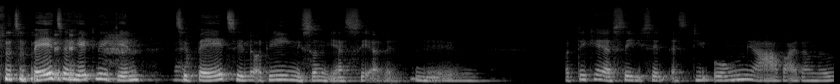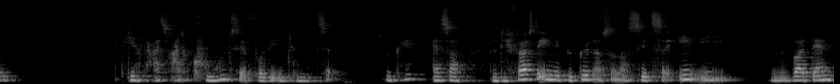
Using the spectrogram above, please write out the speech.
tilbage til at hækle igen. ja. Tilbage til, og det er egentlig sådan, jeg ser det. Mm. Øhm, og det kan jeg se selv. Altså de unge, jeg arbejder med, de er faktisk ret cool til at få det implementeret. Okay. Altså, når de først egentlig begynder sådan at sætte sig ind i, hvordan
